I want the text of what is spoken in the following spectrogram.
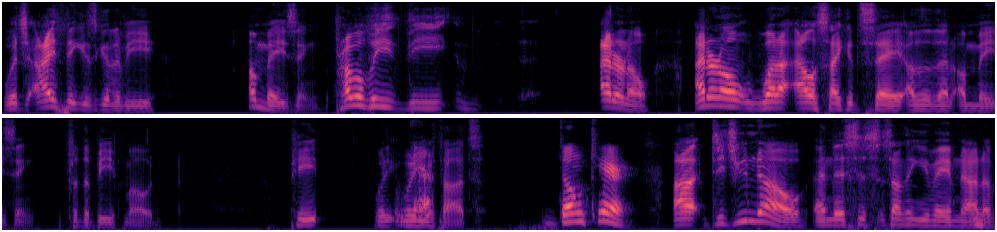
which I think is gonna be amazing. Probably the. I don't know. I don't know what else I could say other than amazing for the Beef Mode. Pete, what, what are your thoughts? Don't care. Uh, did you know, and this is something you may have not have,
